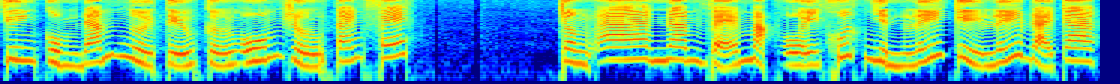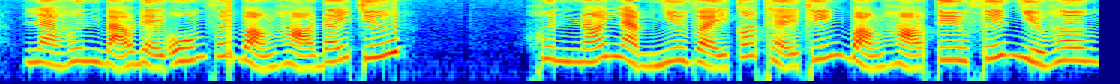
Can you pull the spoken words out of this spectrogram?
chuyên cùng đám người tiểu cử uống rượu tán phét. Trần A Nam vẽ mặt ủy khuất nhìn Lý Kỳ Lý đại ca, là huynh bảo đệ uống với bọn họ đấy chứ. Huynh nói làm như vậy có thể khiến bọn họ tiêu phí nhiều hơn.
